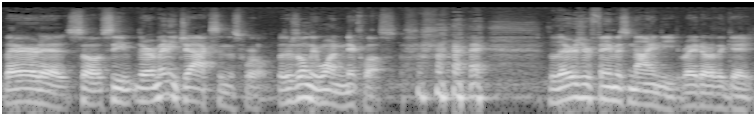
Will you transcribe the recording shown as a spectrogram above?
There it is. So see, there are many Jacks in this world, but there's only one Nicklaus. so there's your famous 90 right out of the gate.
